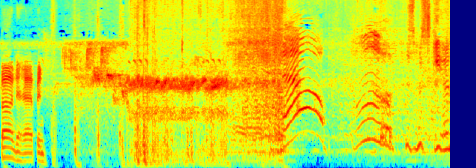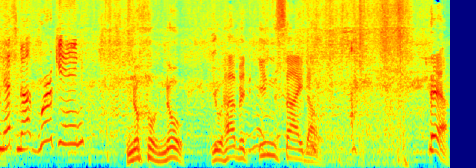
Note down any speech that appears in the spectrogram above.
bound to happen. Help! Ugh, this mosquito net's not working. No, no, you have it inside out. There.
